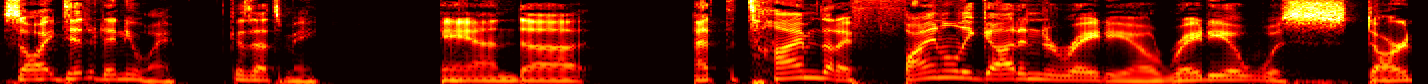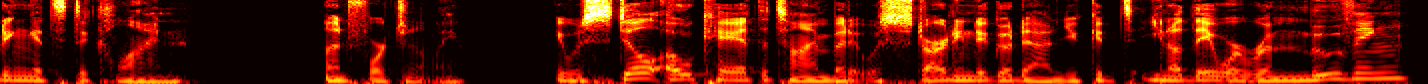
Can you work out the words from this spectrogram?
So I did it anyway because that's me. And uh, at the time that I finally got into radio, radio was starting its decline. Unfortunately, it was still okay at the time, but it was starting to go down. You could, you know, they were removing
